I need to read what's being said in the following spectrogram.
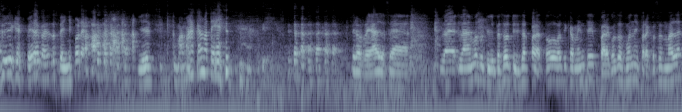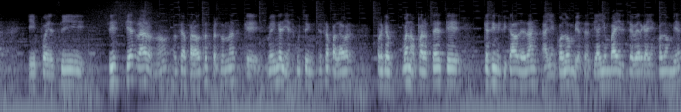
así de que pedo con esa señora. Y él, mamá, cálmate. Pero real, o sea, la, la hemos empezado a utilizar para todo básicamente, para cosas buenas y para cosas malas. Y pues sí, sí, sí es raro, ¿no? O sea, para otras personas que vengan y escuchen esa palabra. Porque, bueno, para ustedes, ¿qué, qué significado le dan allá en Colombia? O sea, si alguien va y dice verga allá en Colombia,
